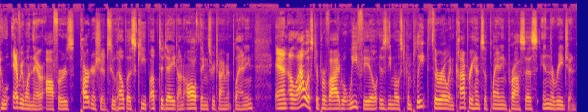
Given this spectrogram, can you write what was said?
who everyone there offers partnerships who help us keep up to date on all things retirement planning and allow us to provide what we feel is the most complete, thorough, and comprehensive planning process in the region.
